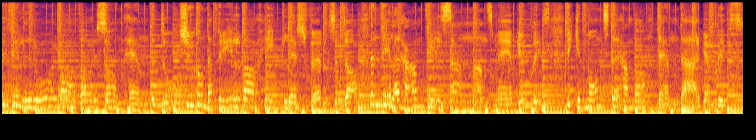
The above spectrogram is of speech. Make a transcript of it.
Du fyller år, vad var det som hände då? 20 april var Hitlers födelsedag Den delar han tillsammans med Björn Skifs Vilket monster han var, den där Björn Skifs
